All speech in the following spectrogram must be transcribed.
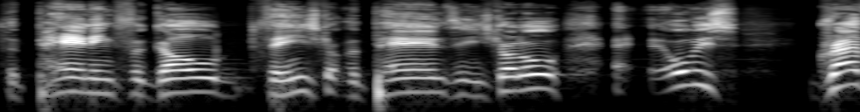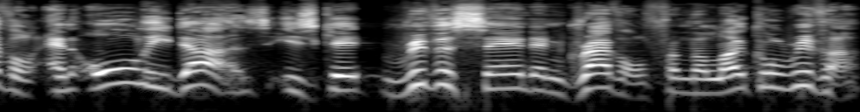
the panning for gold thing, he's got the pans, and he's got all, all this gravel. And all he does is get river sand and gravel from the local river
